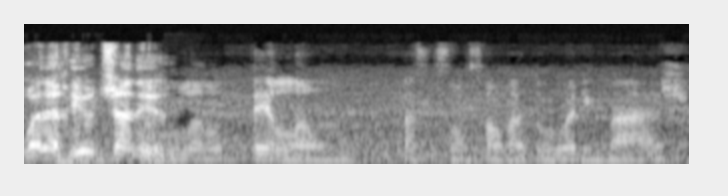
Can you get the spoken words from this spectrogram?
Agora é Rio de Janeiro. Lula no telão. Passa São Salvador ali embaixo.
